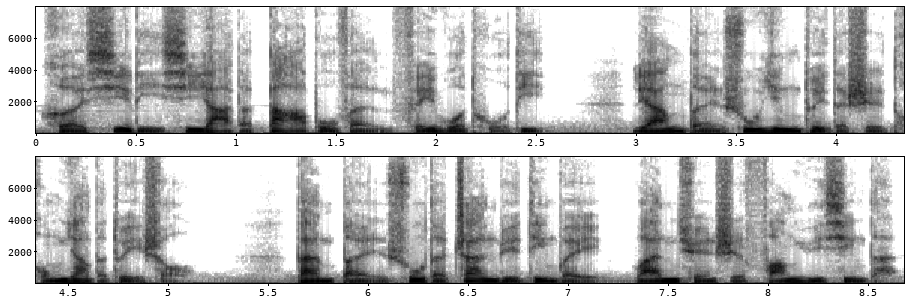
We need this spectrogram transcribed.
和西里西亚的大部分肥沃土地。两本书应对的是同样的对手，但本书的战略定位完全是防御性的。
